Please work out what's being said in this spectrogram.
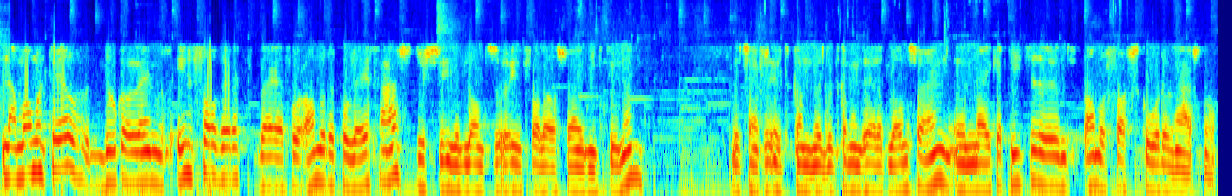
Nou, momenteel doe ik alleen nog invalwerk bij, voor andere collega's. Dus in het land invallen als wij niet kunnen. Dat, zijn, dat, kan, dat kan in het hele land zijn. En, maar ik heb niet uh, een ander vast koor daarnaast nog.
